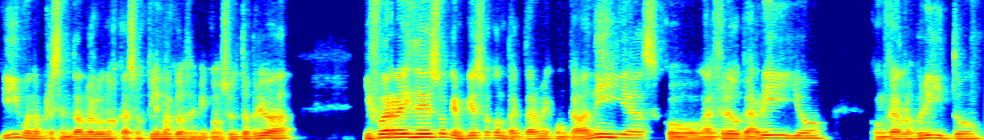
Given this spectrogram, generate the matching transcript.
y, bueno, presentando algunos casos clínicos de mi consulta privada. Y fue a raíz de eso que empiezo a contactarme con Cabanillas, con Alfredo Carrillo, con Carlos Brito,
